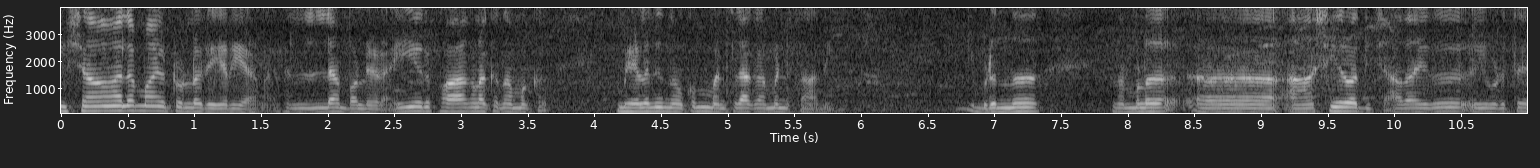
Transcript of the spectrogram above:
വിശാലമായിട്ടുള്ളൊരു ഏരിയയാണ് ഇതെല്ലാം പള്ളിയുടെ ഈ ഒരു ഭാഗങ്ങളൊക്കെ നമുക്ക് മേളിൽ നിന്ന് നോക്കുമ്പോൾ മനസ്സിലാക്കാൻ വേണ്ടി സാധിക്കും. ഇവിടുന്ന് നമ്മൾ ആശീർവദിച്ച് അതായത് ഇവിടുത്തെ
